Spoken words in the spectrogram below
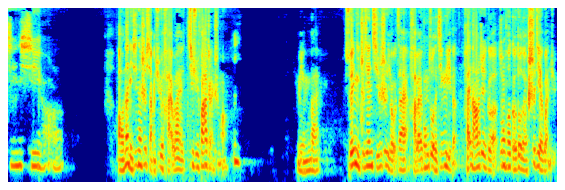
金希儿，哦，那你现在是想去海外继续发展是吗？嗯，明白。所以你之前其实是有在海外工作的经历的，还拿了这个综合格斗的世界冠军。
